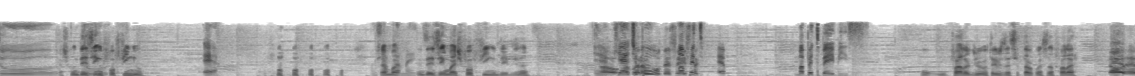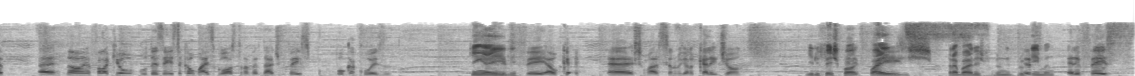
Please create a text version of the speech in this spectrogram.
do. Acho que um desenho do- fofinho. É. É Exatamente. um desenho mais fofinho deles, né? É, Ah, que é agora tipo o desenhista- Muppet, é, Muppet Babies. É, Fala de outra vez, você tava começando a falar? Não, é. É, não, eu ia falar que o, o desenhista que eu mais gosto, na verdade, fez pou- pouca coisa. Quem é ele? fez. É o Ke- é, chama, se eu não me engano, Kelly Jones. E ele fez qual- Ele quais fez- trabalhos pro, pro Ele- Gaiman? Ele fez.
